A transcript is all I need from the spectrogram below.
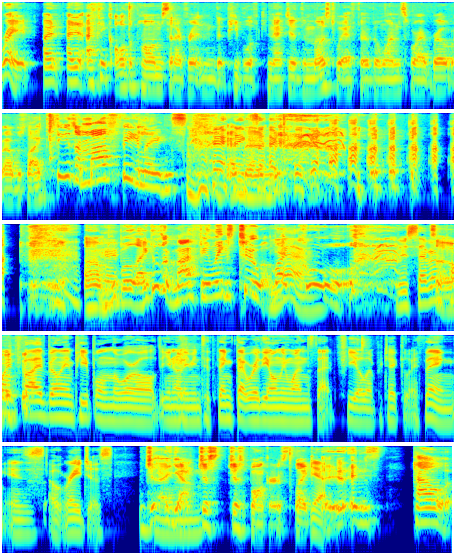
Right. And, and, I think all the poems that I've written that people have connected the most with are the ones where I wrote, I was like, these are my feelings. and then um, people are like, those are my feelings too. I'm yeah. like, cool. There's 7.5 so. billion people in the world. You know what I mean? To think that we're the only ones that feel a particular thing is outrageous. You know yeah. I mean? Just, just bonkers. Like, yeah. and how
